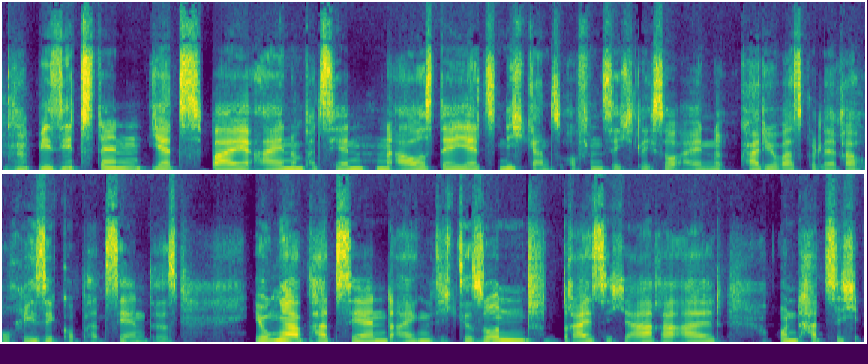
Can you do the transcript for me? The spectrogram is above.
Mhm. Wie sieht es denn jetzt bei einem Patienten aus, der jetzt nicht ganz offensichtlich so ein kardiovaskulärer Hochrisikopatient ist? Junger Patient, eigentlich gesund, 30 Jahre alt und hat sich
